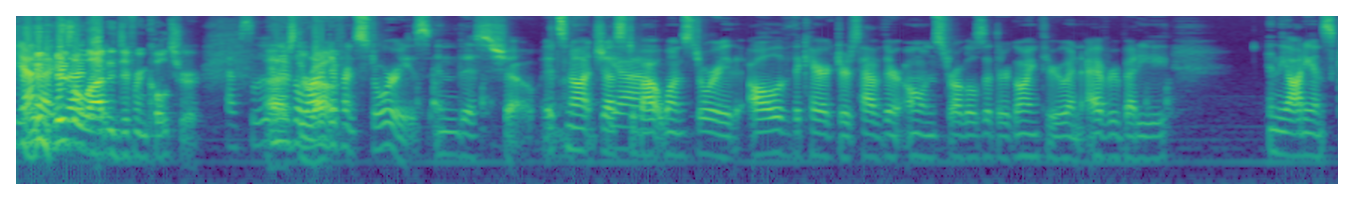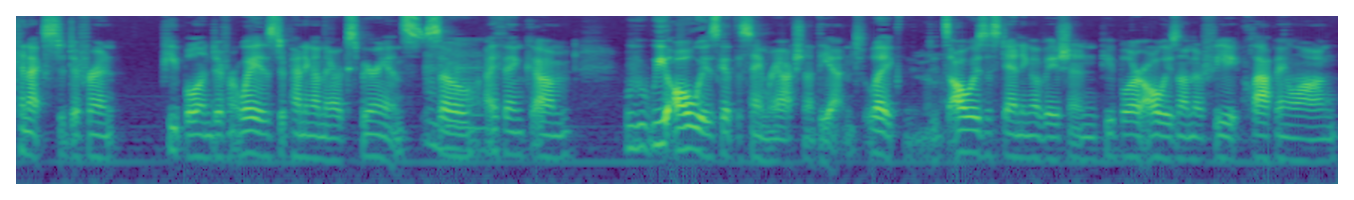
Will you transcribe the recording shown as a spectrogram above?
Yeah, there's a lot of different culture. Absolutely. And there's a lot of different stories in this show. It's not just Yeah. about one story. All of the characters have their own struggles that they're going through, and everybody in the audience connects to different people in different ways depending on their experience. So Mm-hmm. I think um, we, we always get the same reaction at the end. Like it's always a standing ovation. People are always on their feet, clapping along,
